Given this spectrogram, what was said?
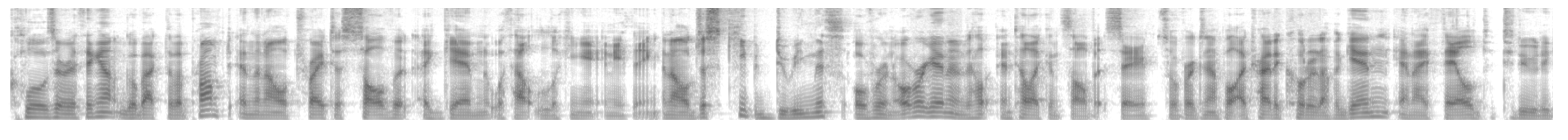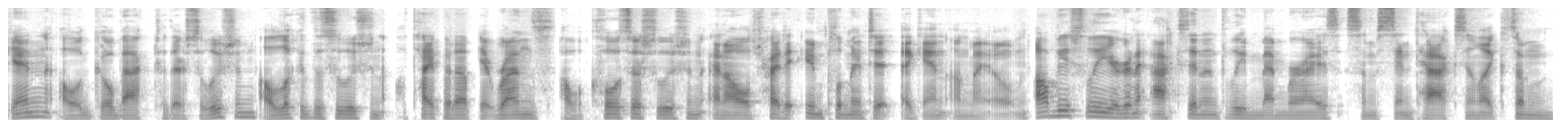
close everything out and go back to the prompt and then I'll try to solve it again without looking at anything. And I'll just keep doing this over and over again until, until I can solve it. Say, so for example, I try to code it up again and I failed to do it again. I'll go back to their solution. I'll look at the solution. I'll type it up. It runs. I will close their solution and I'll try to implement it again on my own. Obviously, you're going to accidentally memorize some syntax and like some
